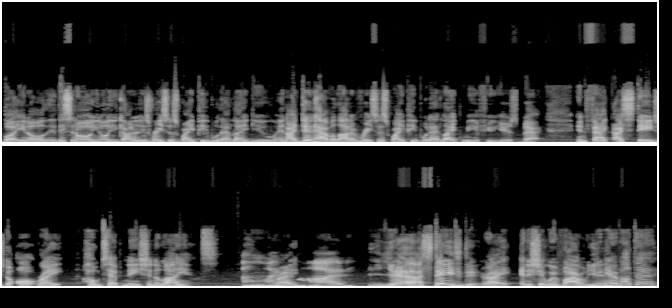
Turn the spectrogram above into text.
But you know, they, they said, "Oh, you know, you got all these racist white people that like you," and I did have a lot of racist white people that liked me a few years back. In fact, I staged the alt right Hotep Nation alliance. Oh my Right? god. Yeah, I staged it, right? And the shit went viral. You didn't hear about that?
